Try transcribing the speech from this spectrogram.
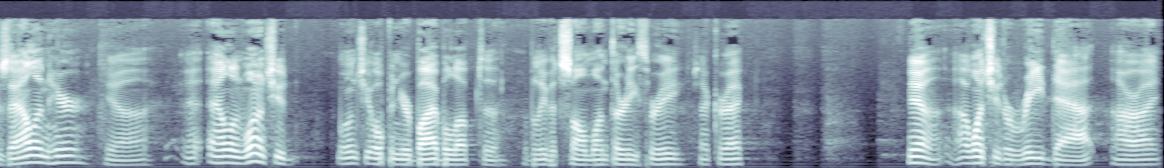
Is Alan here? Yeah. Alan, why don't you why don't you open your Bible up to I believe it's Psalm 133, is that correct? Yeah, I want you to read that, all right?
